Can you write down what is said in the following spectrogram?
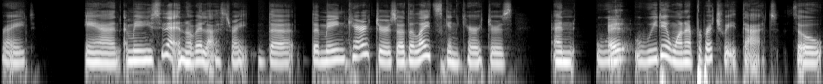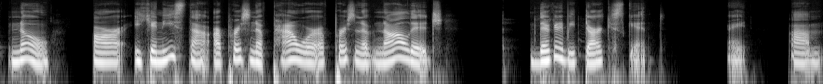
right? And I mean, you see that in novelas, right? The the main characters are the light skinned characters, and we, Right. we didn't want to perpetuate that. So no, our higienista, our person of power, a person of knowledge, they're going to be dark skinned, right? Um,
